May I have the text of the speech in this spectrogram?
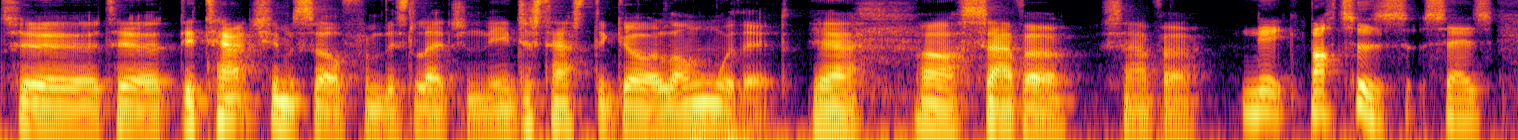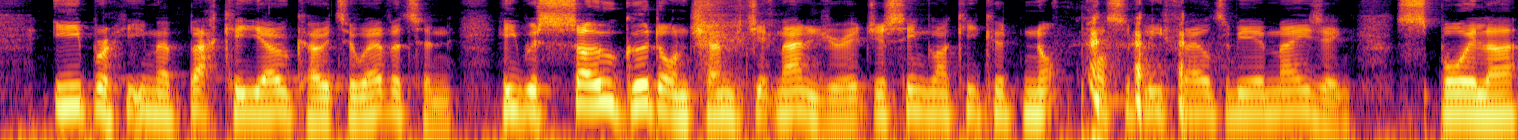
to to detach himself from this legend. He just has to go along with it. Yeah. Oh, Savo, Savo. Nick Butters says Ibrahima Bakayoko to Everton. He was so good on Championship Manager, it just seemed like he could not possibly fail to be amazing. Spoiler,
